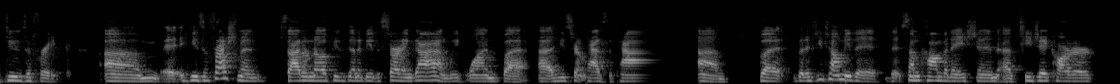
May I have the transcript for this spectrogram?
Dude's a freak. Um, he's a freshman, so I don't know if he's going to be the starting guy on week one, but uh, he certainly has the talent. Um, but but if you tell me that that some combination of TJ Carter,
